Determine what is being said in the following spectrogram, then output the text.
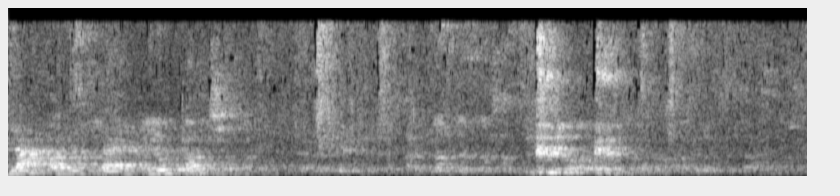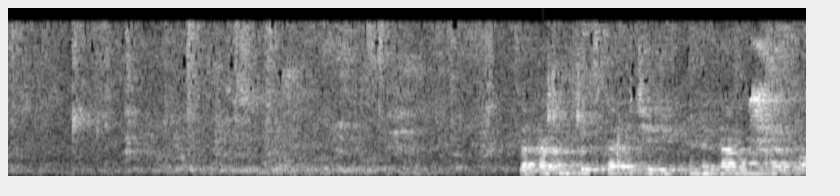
dla OSP Lutocin. Zapraszam przedstawicieli gminy Naruszewo.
